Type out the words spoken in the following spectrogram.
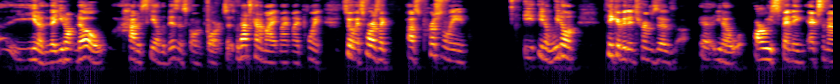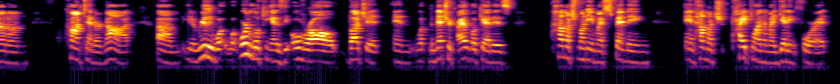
uh, you know that you don't know how to scale the business going forward. So, so that's kind of my, my, my point. So as far as like us personally, you know, we don't think of it in terms of, uh, you know, are we spending X amount on content or not? Um, you know, really what, what we're looking at is the overall budget. And what the metric I look at is how much money am I spending and how much pipeline am I getting for it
